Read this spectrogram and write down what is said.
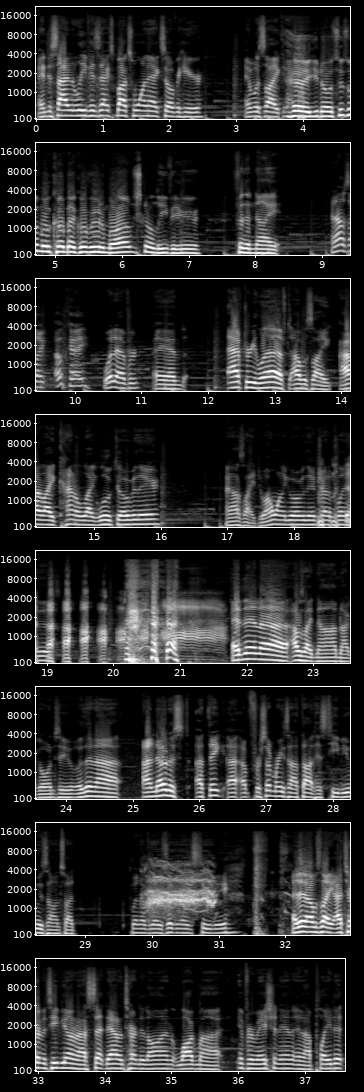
and decided to leave his Xbox One X over here and was like, hey, you know, since I'm going to come back over here tomorrow, I'm just going to leave it here for the night. And I was like, okay, whatever. And after he left, I was like, I like kind of like looked over there and I was like, do I want to go over there and try to play this? And then uh, I was like, "No, I'm not going to." And then uh, I noticed. I think uh, for some reason I thought his TV was on, so I went over there, was looking at his TV. and then I was like, I turned the TV on, and I sat down and turned it on, logged my information in, and I played it.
